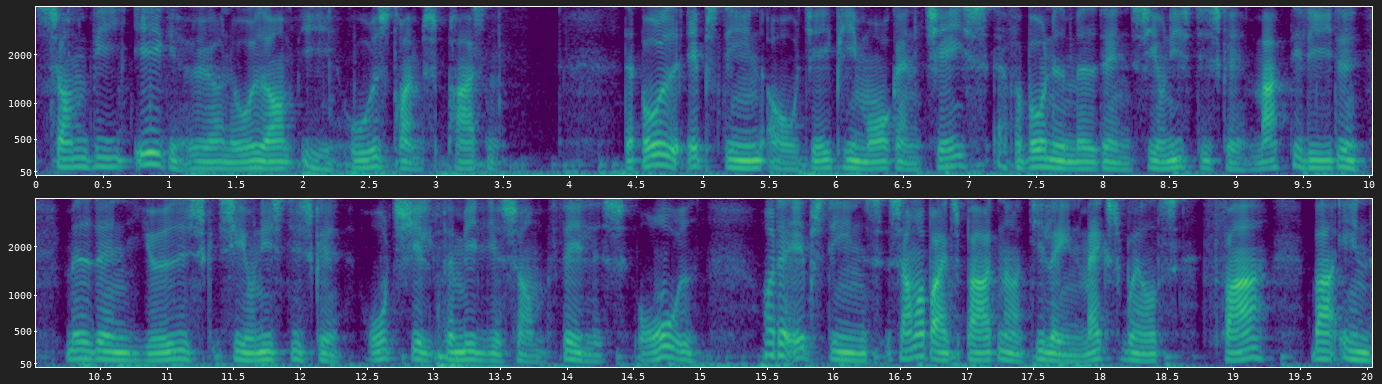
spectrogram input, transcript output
som vi ikke hører noget om i hovedstrømspressen. Da både Epstein og JP Morgan Chase er forbundet med den sionistiske magtelite, med den jødisk-sionistiske Rothschild-familie som fælles rod, og da Epsteins samarbejdspartner Ghislaine Maxwells far var en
